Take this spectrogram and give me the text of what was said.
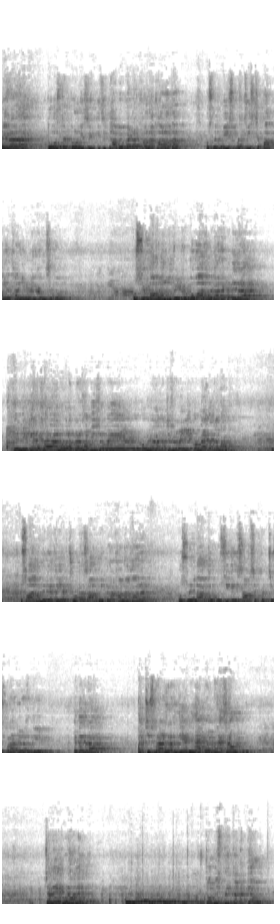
मेरा दोस्त टोनी सिंह किसी ढाबे बैठा खाना खा रहा था उसने 20-25 चपातियाँ खाई होंगी कम से कम। उसके बावजूद वेटर को आवाज़ लगा रहा कहते "इधर ये लिखे रखा है आलू वाला पराठा बीस रुपए गोभी वाला पच्चीस रुपए ये कौन लाएगा तेरा बाप? उस आदमी ने देखा यार छोटा सा आदमी इतना खाना खा रहा है उसने ला के उसी के हिसाब से 25 पराठे रख दिए। कहते आ, 25 पराठे रख दिए मैं कोई भैंसा हूँ। चले उठा ले। चौबीस फिर कटक गया वो।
